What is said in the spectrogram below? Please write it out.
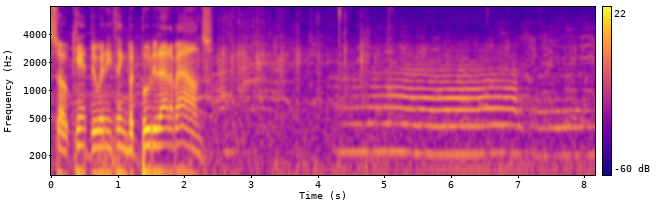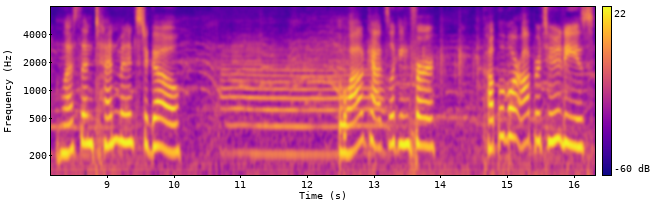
Grosso can't do anything but boot it out of bounds. Less than 10 minutes to go. The Wildcats looking for a couple more opportunities.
